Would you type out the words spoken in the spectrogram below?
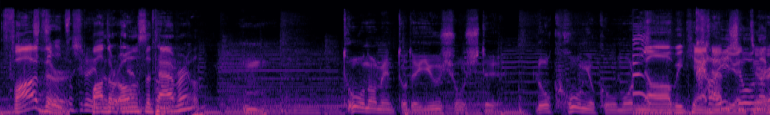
Father! Father owns the tavern? No, we can't have you enter.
